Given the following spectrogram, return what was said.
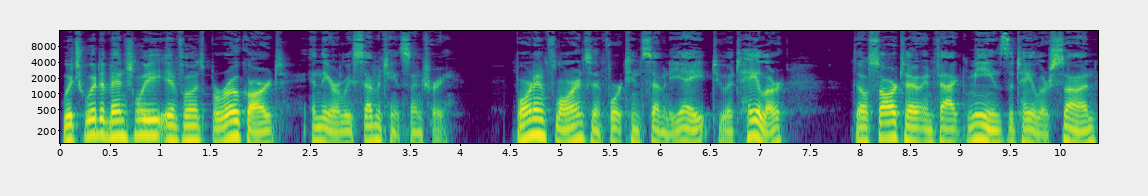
which would eventually influence Baroque art in the early 17th century. Born in Florence in 1478 to a tailor, Del Sarto in fact means the tailor's son,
